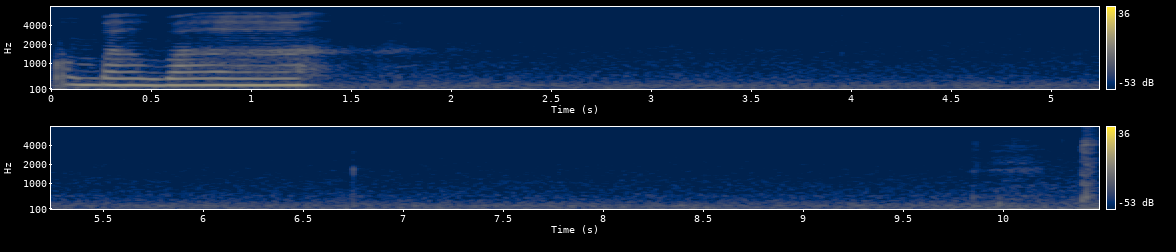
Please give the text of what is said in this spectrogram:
こんばんはちょっ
